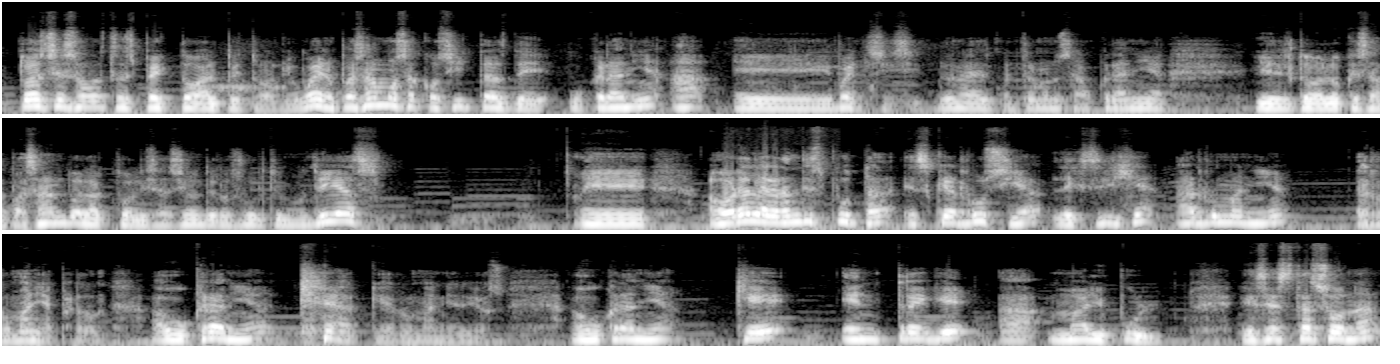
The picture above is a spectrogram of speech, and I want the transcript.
entonces eso respecto al petróleo. Bueno, pasamos a cositas de Ucrania. A, eh, bueno, sí, sí, de una vez entramos a Ucrania y todo lo que está pasando, la actualización de los últimos días. Eh, ahora la gran disputa es que Rusia le exige a Rumanía, a Rumania, perdón, a Ucrania, que a que Rumania, Dios, a Ucrania que entregue a Mariupol. Es esta zona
